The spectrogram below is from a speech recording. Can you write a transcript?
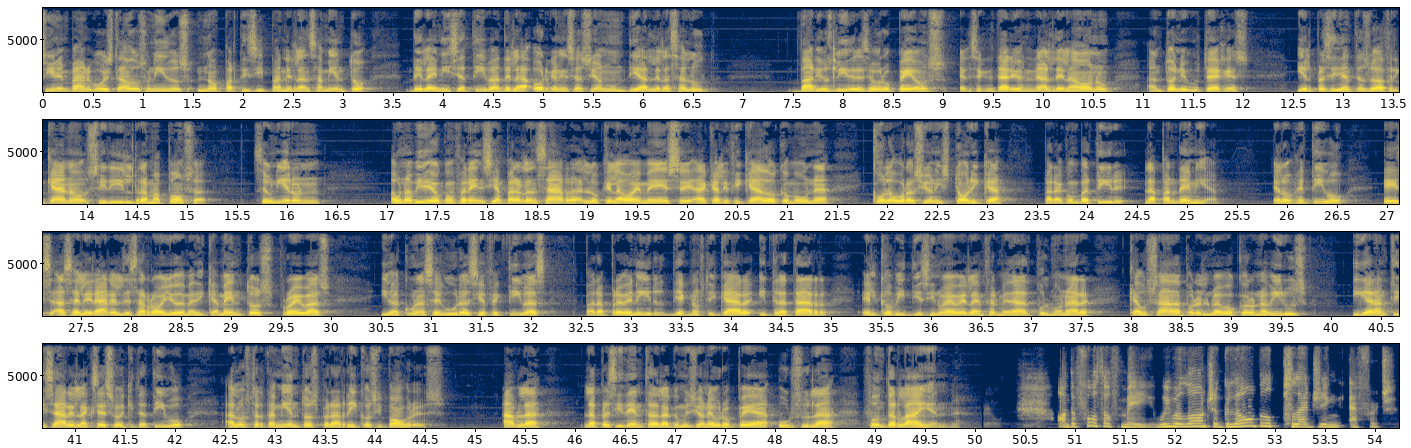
Sin embargo, Estados Unidos no participa en el lanzamiento de la iniciativa de la Organización Mundial de la Salud. Varios líderes europeos, el secretario general de la ONU, Antonio Guterres, y el presidente sudafricano Cyril Ramaphosa se unieron a una videoconferencia para lanzar lo que la OMS ha calificado como una colaboración histórica para combatir la pandemia. El objetivo es acelerar el desarrollo de medicamentos, pruebas y vacunas seguras y efectivas para prevenir, diagnosticar y tratar el COVID-19, la enfermedad pulmonar causada por el nuevo coronavirus, y garantizar el acceso equitativo a los tratamientos para ricos y pobres. Habla la presidenta de la Comisión Europea, Ursula von der Leyen. On the 4th of May, we will launch a global pledging effort.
